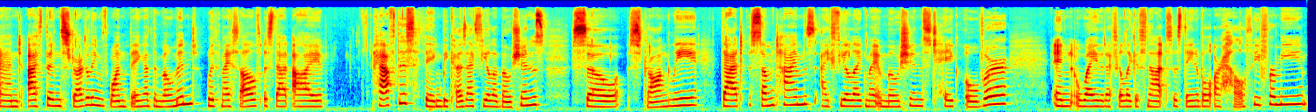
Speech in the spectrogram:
And I've been struggling with one thing at the moment with myself is that I have this thing because I feel emotions so strongly that sometimes I feel like my emotions take over in a way that I feel like it's not sustainable or healthy for me.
